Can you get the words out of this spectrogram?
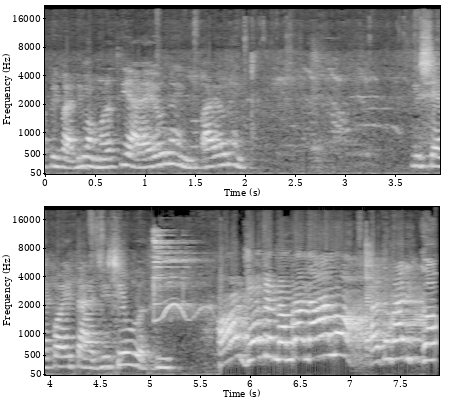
આપણી વાડીમાં મળતી આવ્યો નહીં આવ્યો નહીં. એ શેક વાળી તાજી છે એવું હતી. હા જો તે નમરા ના લો આ તો કહું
